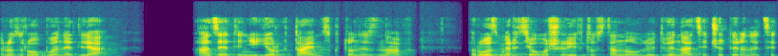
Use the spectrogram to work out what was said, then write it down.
розроблений для газети New York Times, хто не знав. Розмір цього шрифту встановлює 12-14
